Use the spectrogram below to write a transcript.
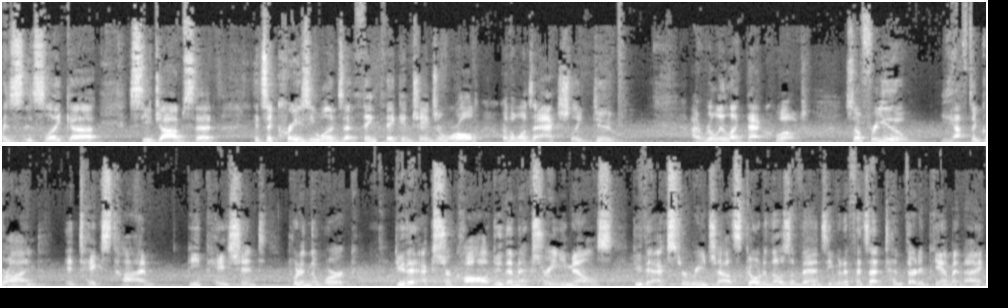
It's, it's like uh, Steve Jobs said it's the crazy ones that think they can change the world are the ones that actually do. I really like that quote. So, for you, you have to grind, it takes time, be patient, put in the work, do the extra call, do them extra emails, do the extra reach outs, go to those events, even if it's at 10:30 p.m. at night.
